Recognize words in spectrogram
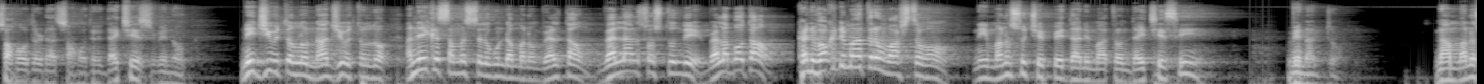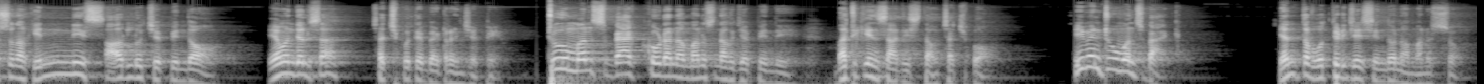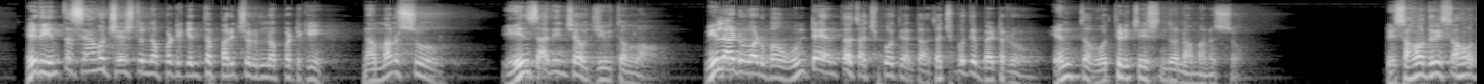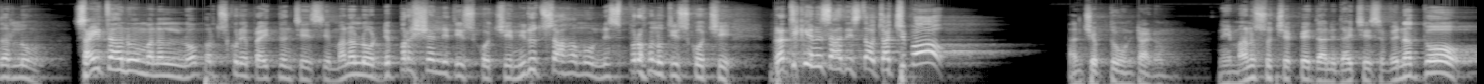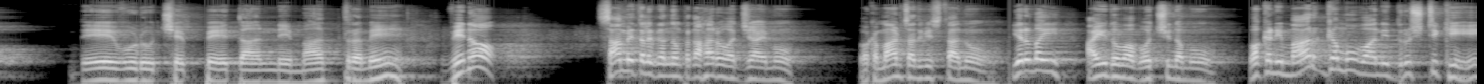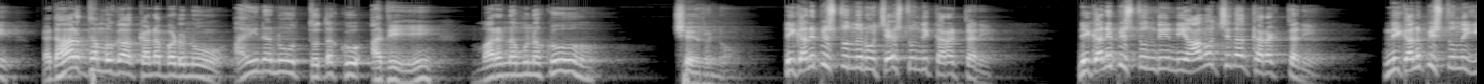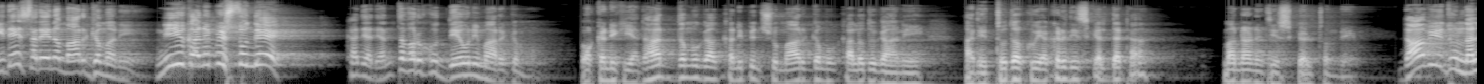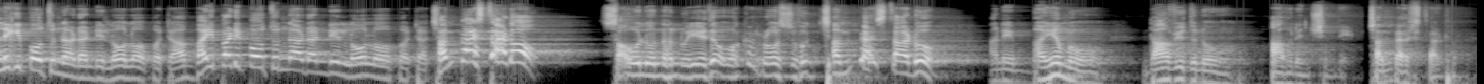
సహోదరుడా సహోదరి దయచేసి విను. నీ జీవితంలో నా జీవితంలో అనేక సమస్యలు గుండా మనం వెళ్తాం. వెళ్ళాల్సి వస్తుంది వెళ్ళబోతాం. కానీ ఒకటి మాత్రం వాస్తవం నీ మనసు చెప్పేదాన్ని మాత్రం దయచేసి వినద్దు నా మనసు నాకు ఎన్నిసార్లు చెప్పిందో ఏమని తెలుసా? చచ్చిపోతే బెటర్ అని చెప్పి. టూ మంత్స్ బ్యాక్ కూడా నా మనసు నాకు చెప్పింది బతికేం సాధిస్తావు చచ్చిపో. ఈవెన్ టూ మంత్స్ బ్యాక్ ఎంత ఒత్తిడి చేసిందో నా మనస్సు ఇది ఇంత సేవ చేస్తున్నప్పటికీ ఎంత పరిచయం ఉన్నప్పటికీ నా మనస్సు ఏం సాధించావు జీవితంలో? నీలాంటి వాడు బా ఉంటే ఎంత చచ్చిపోతే ఎంత చచ్చిపోతే బెటరు. ఎంత ఒత్తిడి చేసిందో నా మనస్సు. నీ సహోదరి సహోదరులు సైతాను మనల్ని లోపరుచుకునే ప్రయత్నం చేసి మనలో డిప్రెషన్ని తీసుకొచ్చి నిరుత్సాహము నిస్పృహను తీసుకొచ్చి బ్రతికేమి సాధిస్తావు? చచ్చిపో! అని చెప్తూ ఉంటాడు. నీ మనసు చెప్పేదాన్ని దయచేసి వినద్దు. దేవుడు చెప్పేదాన్ని మాత్రమే వినో. సామెతల గ్రంథం పదహారో అధ్యాయము. ఒక మాట చదివిస్తాను. ఇరవై ఐదవ వచనము. ఒకని మార్గము వాని దృష్టికి యథార్థముగా కనబడును అయినను తుదకు అది మరణమునకు చేరును. నీకు అనిపిస్తుంది నువ్వు చేస్తుంది కరెక్ట్ అని. నీకు అనిపిస్తుంది నీ ఆలోచన కరెక్ట్ అని. నీకు అనిపిస్తుంది ఇదే సరైన మార్గం అని నీకు అనిపిస్తుంది కానీ అది ఎంతవరకు దేవుని మార్గము? ఒకనికి యథార్థముగా కనిపించు మార్గము కలదు కానీ అది తుదకు ఎక్కడ తీసుకెళ్దట మరణాన్ని తీసుకెళ్తుంది. దావీదు నలిగిపోతున్నాడండి లోపట భయపడిపోతున్నాడండి లోపట చంపేస్తాడో. సౌలు నన్ను ఏదో ఒక రోజు చంపేస్తాడు అనే భయము దావీదును ఆవరించింది. చంపేస్తాడు.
